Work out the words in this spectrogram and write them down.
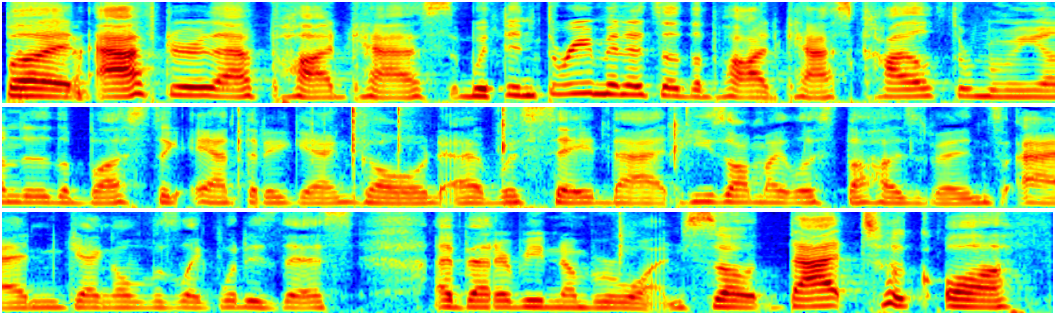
But after that podcast within three minutes of the podcast kyle threw me under the bus to anthony gangone and was saying that he's on my list of husbands. And gangone was like what is this? I better be number one. So that took off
